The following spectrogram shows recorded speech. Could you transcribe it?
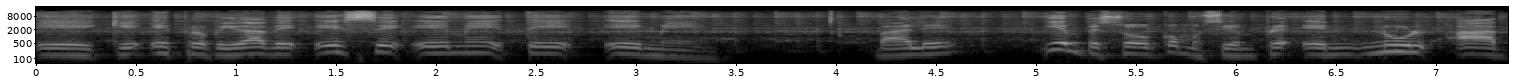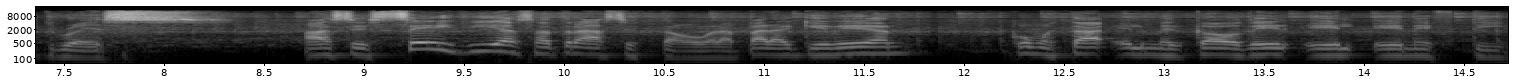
eh, que es propiedad de SMTM, ¿vale? Y empezó, como siempre, en Null Address hace seis días atrás esta obra para que vean cómo está el mercado del NFT.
